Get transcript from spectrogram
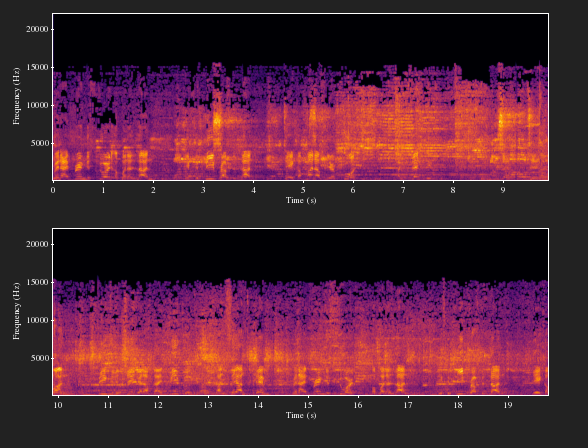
When I bring the sword upon a land, if the people of the land take a man of their coast and set him, man, speak to the children of thy people, and say unto them, When I bring the sword upon a land, if the people of the land take a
